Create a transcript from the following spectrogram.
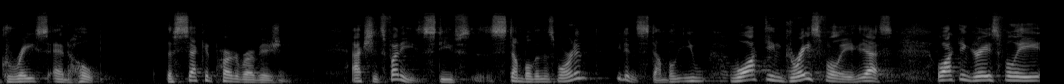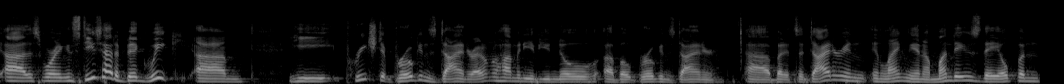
grace and hope, the second part of our vision. Actually, it's funny, Steve stumbled in this morning. You didn't stumble. You walked in gracefully. Yes, walked in gracefully uh, this morning. And Steve's had a big week. Um, he preached at Brogan's Diner. I don't know how many of you know about Brogan's Diner, uh, but it's a diner in, in Langley. And on Mondays, they open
